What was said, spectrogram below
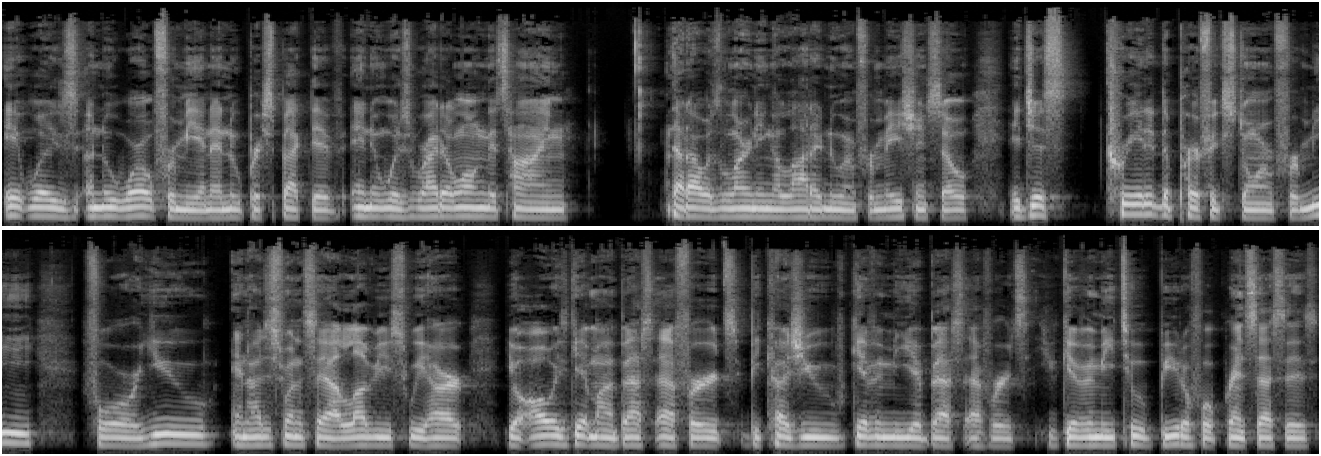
it was a new world for me and a new perspective. And it was right along the time that I was learning a lot of new information. So it just created the perfect storm for me for you. And I just want to say, I love you, sweetheart. You'll always get my best efforts because you've given me your best efforts. You've given me two beautiful princesses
